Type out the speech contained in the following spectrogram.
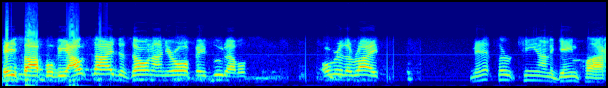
Face-off will be outside the zone on your OFA Blue Devils. Over to the right. Minute 13 on the game clock.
